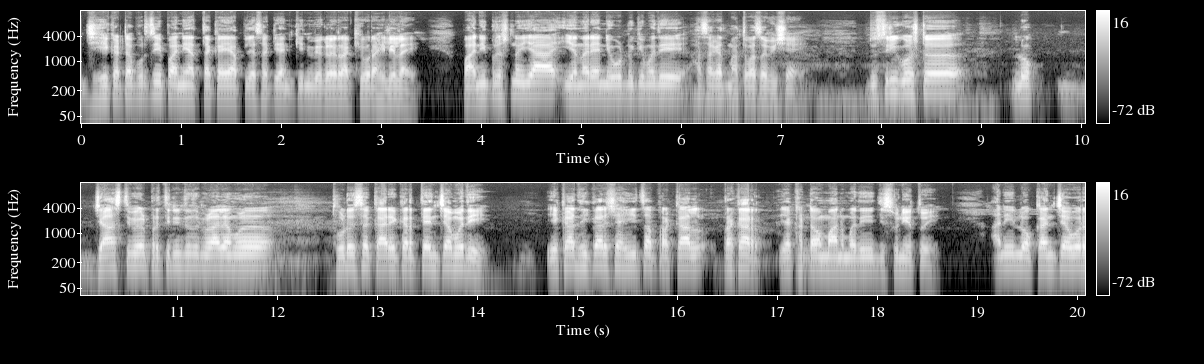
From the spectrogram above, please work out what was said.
झे कटापूरचंही पाणी आत्ता काही आपल्यासाठी आणखीन वेगळं राखीव राहिलेलं आहे. पाणी प्रश्न या येणाऱ्या निवडणुकीमध्ये हा सगळ्यात महत्त्वाचा विषय आहे. दुसरी गोष्ट लोक जास्त वेळ प्रतिनिधित्व मिळाल्यामुळं थोडंसं कार्यकर्त्यांच्यामध्ये एकाधिकारशाहीचा प्रकार प्रकार या खटावमानमध्ये दिसून येतो आहे आणि लोकांच्यावर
